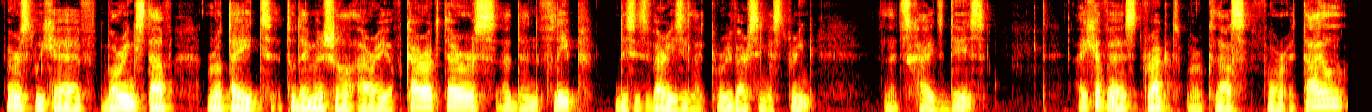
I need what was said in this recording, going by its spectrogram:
First we have boring stuff, rotate two-dimensional array of characters, uh, then flip, this is very easy like reversing a string, Let's hide this. I have a struct or class for a tile.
